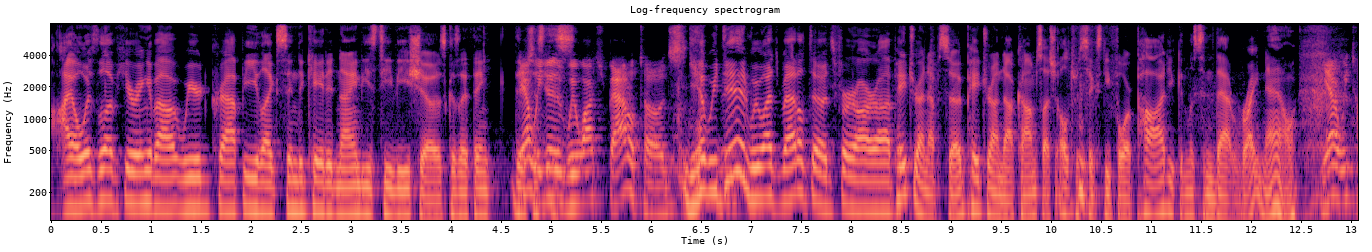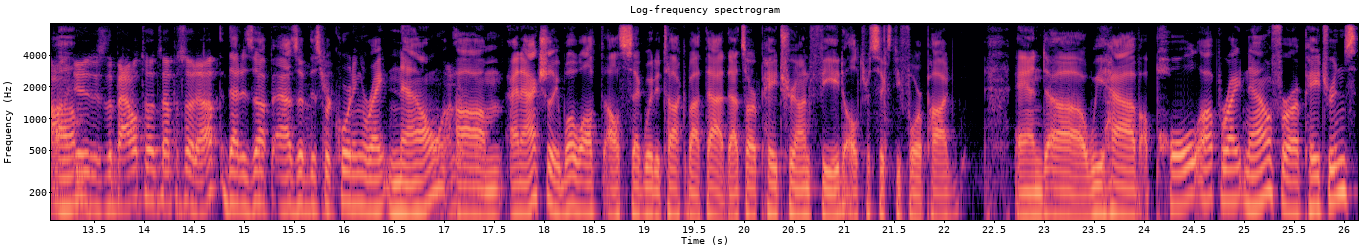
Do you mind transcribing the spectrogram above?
I always love hearing about weird crappy like syndicated 90s TV shows because I think Yeah, we did. this- We watched Battletoads. Yeah, we did. We watched Battletoads for our uh, Patreon episode, patreon.com slash ultra64pod. You can listen to that right now. Yeah, we talked. Um, is the Battletoads episode up? That is up as of this recording right now. Um, and actually, well, I'll, I'll segue to talk about that. That's our Patreon feed, Ultra64 Pod. And uh, we have a poll up right now for our patrons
